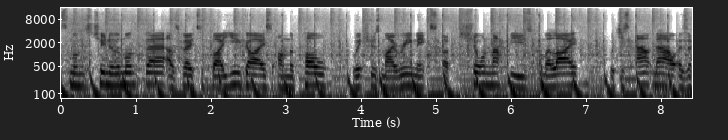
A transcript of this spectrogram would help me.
Last month's Tune of the Month there, as voted by you guys on the poll, which was my remix of Sean Matthews' Come Alive, which is out now as a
